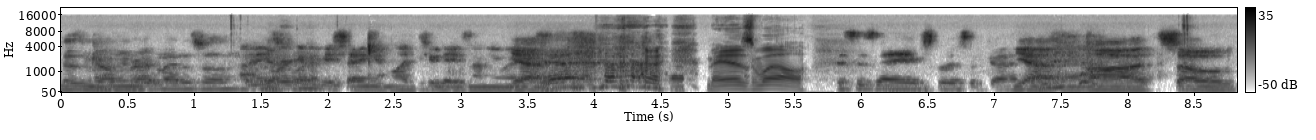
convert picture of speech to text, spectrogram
Doesn't Go matter. for it, might as well. I mean, we're gonna be saying it in like two days anyway. Yeah. Yeah. May as well. this is a exclusive guy. Yeah. Uh, so,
